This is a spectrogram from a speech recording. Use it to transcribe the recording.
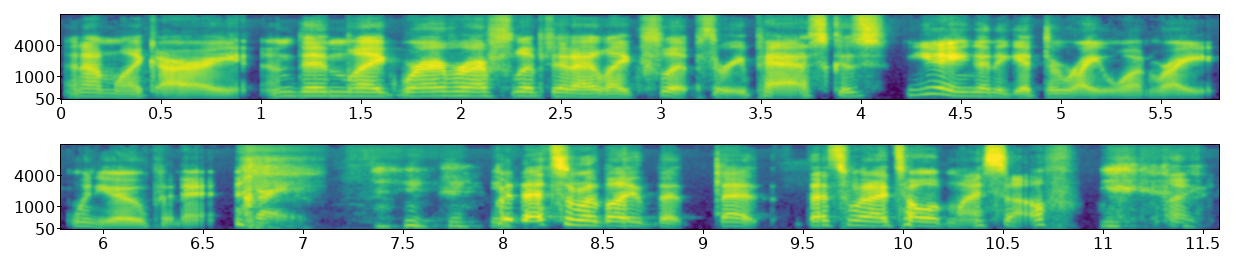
And I'm like, all right. And then like wherever I flipped it, I like flip three past because you ain't gonna get the right one right when you open it. Right. but that's what like that that that's what I told myself. Like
